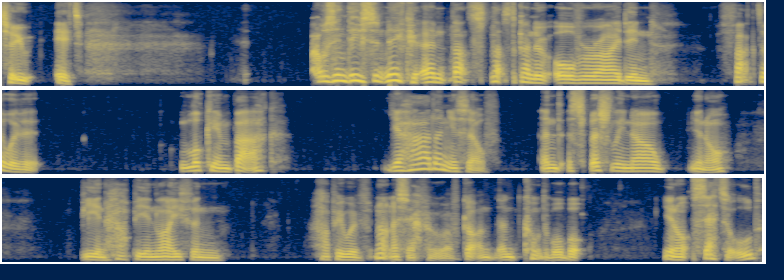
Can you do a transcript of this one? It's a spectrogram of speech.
to it. I was in decent nick, and that's that's the kind of overriding factor with it. Looking back, you're hard on yourself, and especially now, you know, being happy in life and happy with not necessarily happy with what I've got and, and comfortable, but you know, settled.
